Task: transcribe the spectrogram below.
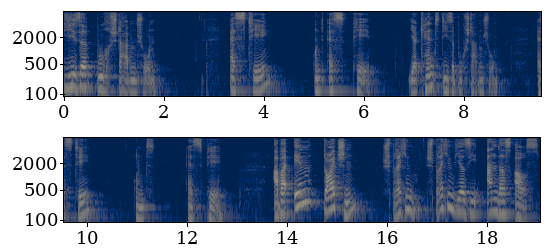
diese Buchstaben schon. ST und SP. Ihr kennt diese Buchstaben schon. ST und SP. Aber im Deutschen sprechen, sprechen wir sie anders aus.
